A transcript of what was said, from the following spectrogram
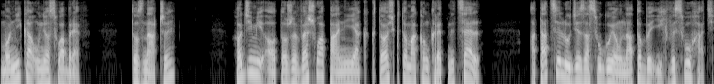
Monika uniosła brew. To znaczy? Chodzi mi o to, że weszła pani jak ktoś, kto ma konkretny cel, a tacy ludzie zasługują na to, by ich wysłuchać,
